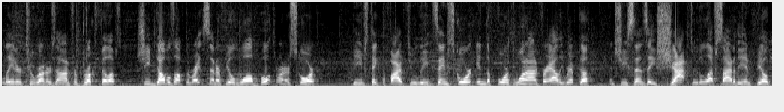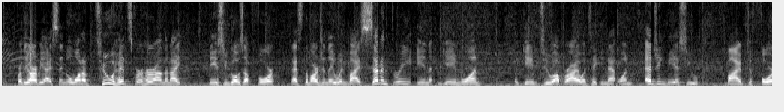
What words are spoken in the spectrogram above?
later, two runners on for Brooke Phillips. She doubles off the right center field wall. Both runners score. Beavs take the 5-2 lead. Same score in the fourth. One on for Ali Ripka, and she sends a shot through the left side of the infield for the RBI single. One of two hits for her on the night. BSU goes up four. That's the margin they win by 7-3 in game one. But game two, Upper Iowa taking that one, edging BSU 5-4.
